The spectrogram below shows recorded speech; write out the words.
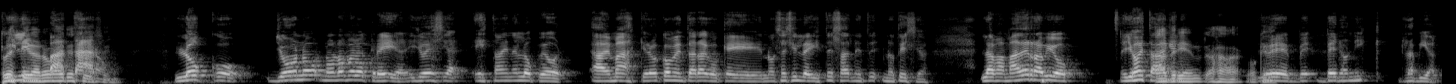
Respiraron y le aire empataron. suizo. Loco, yo no, no, no me lo creía. Y yo decía, esta vaina es lo peor. Además, quiero comentar algo que no sé si leíste esa noti- noticia. La mamá de Rabiot, ellos estaban en... Adrien, ajá, ok. eh, Ve- Veronique Rabiot.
